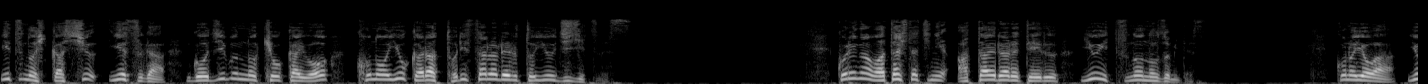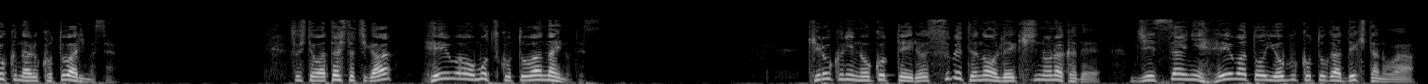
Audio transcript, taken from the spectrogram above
いつの日か主イエスがご自分の教会をこの世から取り去られるという事実です。これが私たちに与えられている唯一の望みです。この世は良くなることはありません。そして私たちが平和を持つことはないのです。記録に残っているすべての歴史の中で実際に平和と呼ぶことができたのは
